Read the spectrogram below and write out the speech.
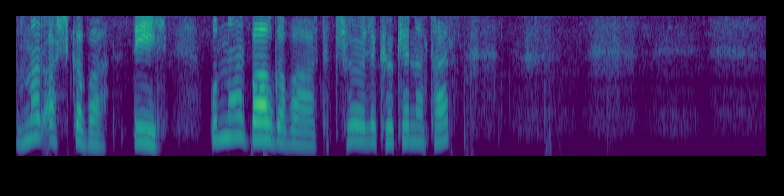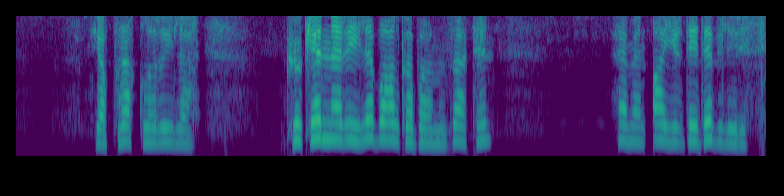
Bunlar aş kabağı değil. Bunlar bal kabağı artık. Şöyle köken atar. Yapraklarıyla, kökenleriyle bal kabağını zaten hemen ayırt edebiliriz.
